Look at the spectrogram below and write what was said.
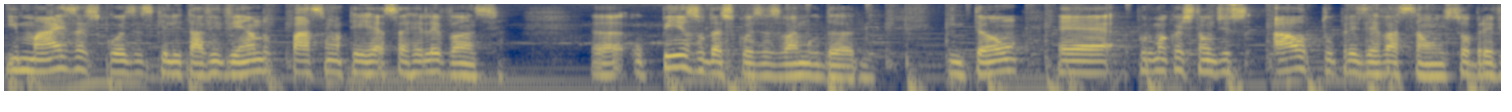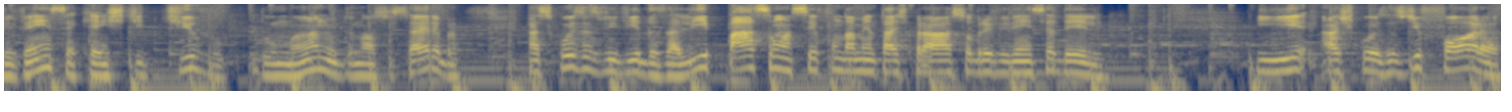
E mais as coisas que ele está vivendo passam a ter essa relevância. Uh, o peso das coisas vai mudando. Então, é, por uma questão de autopreservação e sobrevivência, que é instintivo do humano e do nosso cérebro, as coisas vividas ali passam a ser fundamentais para a sobrevivência dele. E as coisas de fora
